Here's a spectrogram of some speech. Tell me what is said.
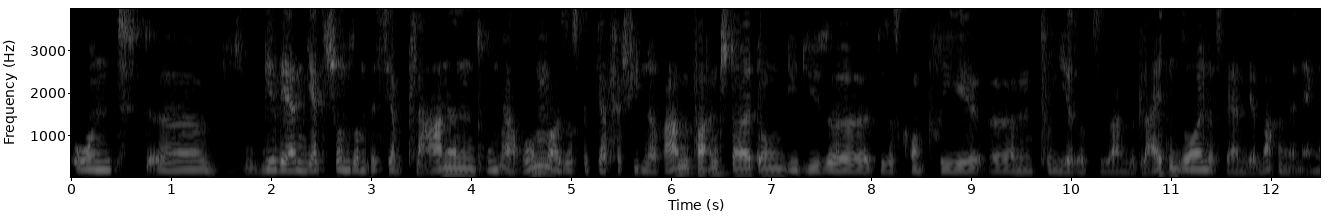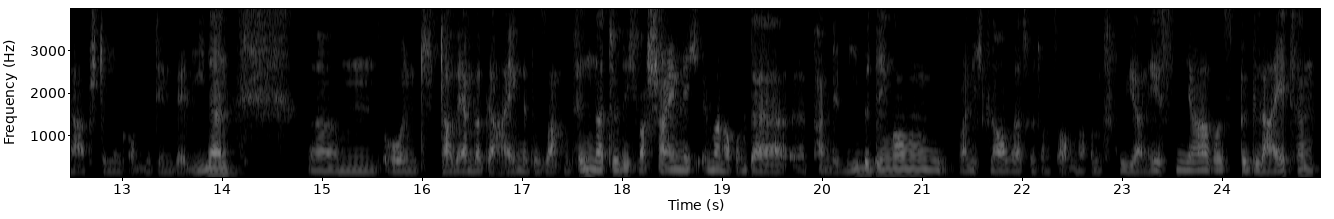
Und äh, wir werden jetzt schon so ein bisschen planen drumherum. Also es gibt ja verschiedene Rahmenveranstaltungen, die diese, dieses Grand Prix-Turnier ähm, sozusagen begleiten sollen. Das werden wir machen in enger Abstimmung auch mit den Berlinern. Ähm, und da werden wir geeignete Sachen finden. Natürlich wahrscheinlich immer noch unter äh, Pandemiebedingungen, weil ich glaube, das wird uns auch noch im Frühjahr nächsten Jahres begleiten.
